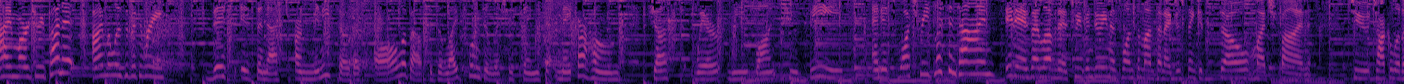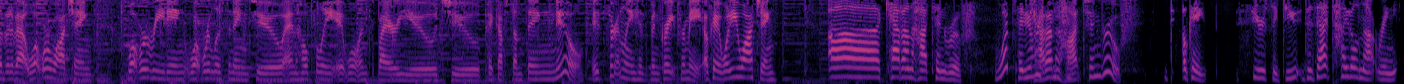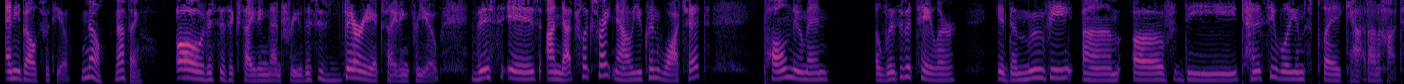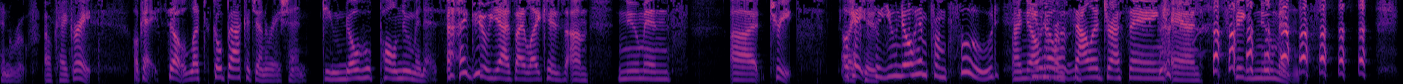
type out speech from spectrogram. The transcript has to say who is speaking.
Speaker 1: I'm Marjorie Punnett.
Speaker 2: I'm Elizabeth Ries.
Speaker 1: This is The Nest, our mini-show that's all about the delightful and delicious things that make our homes just where we want to be. And it's watch, read, listen time.
Speaker 2: It is. I love this. We've been doing this once a month and I just think it's so much fun to talk a little bit about what we're watching, what we're reading, what we're listening to, and hopefully it will inspire you to pick up something new. It certainly has been great for me. Okay, what are you watching?
Speaker 1: Uh, Cat on a Hot Tin Roof.
Speaker 2: What's
Speaker 1: Have you
Speaker 2: Cat on a Hot Tin Roof?
Speaker 1: Okay, seriously, do you, does that title not ring any bells with you?
Speaker 2: No, nothing.
Speaker 1: Oh, this is exciting then for you. This is very exciting for you. This is on Netflix right now. You can watch it. Paul Newman, Elizabeth Taylor, in the movie um, of the Tennessee Williams play Cat on a Hot Tin Roof.
Speaker 2: Okay, great.
Speaker 1: Okay, so let's go back a generation. Do you know who Paul Newman is?
Speaker 2: I do. Yes, I like his um Newman's uh treats.
Speaker 1: Okay,
Speaker 2: Like his-
Speaker 1: so you know him from food.
Speaker 2: I know him
Speaker 1: know
Speaker 2: from
Speaker 1: him-
Speaker 2: salad dressing and Fig Newman's.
